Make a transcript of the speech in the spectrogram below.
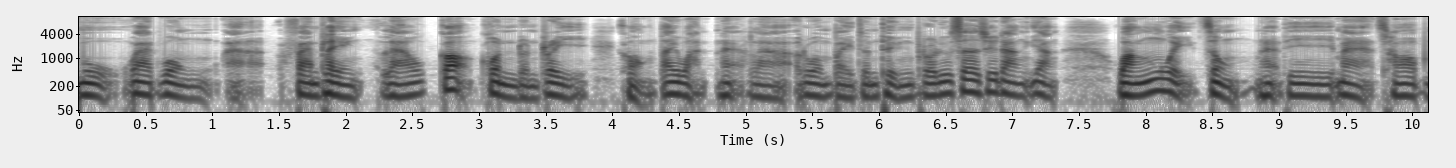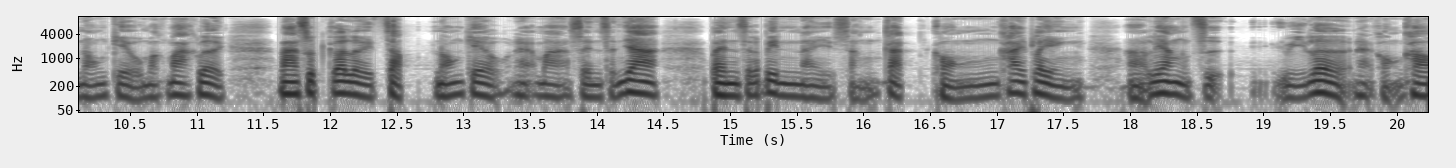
หมู่แวดวงแฟนเพลง แล้วก็คนดนตรีของไต้หวันนะและรวมไปจนถึงโปรดิวเซอร์ชื่อดังอย่างหวังเหวยจงนะที่แม่ชอบน้องเกลมากๆเลย ล่าสุดก็เลยจับน้องเกลนะมาเซ็นสัญญาเป็นศิลปินในสังกัดของค่ายเพลงเลี่ยงสื่อวีเลอร์นะของเขา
